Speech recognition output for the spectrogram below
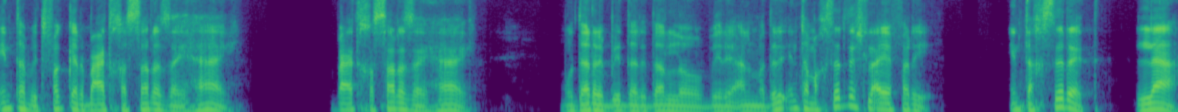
أنت بتفكر بعد خسارة زي هاي؟ بعد خسارة زي هاي مدرب يقدر يضله بريال مدريد؟ أنت ما خسرتش لأي فريق أنت خسرت لا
